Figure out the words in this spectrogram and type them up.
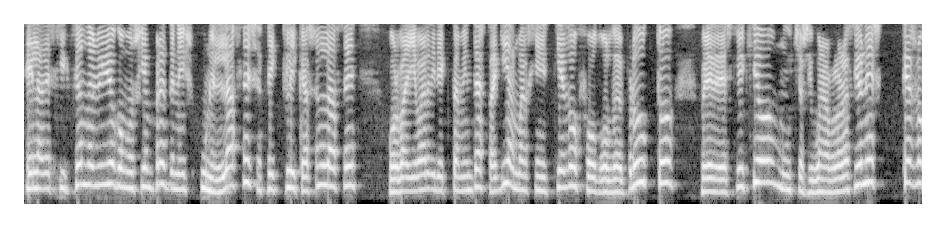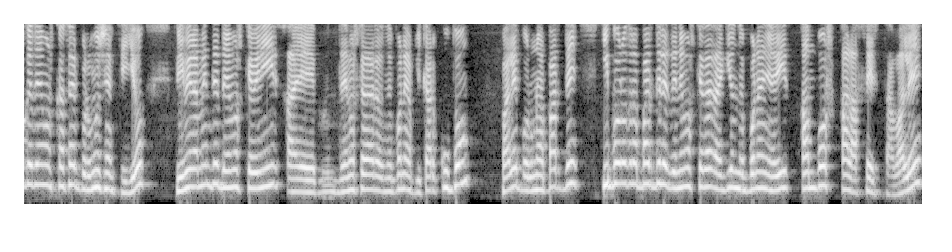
En la descripción del vídeo, como siempre, tenéis un enlace. Si hacéis clic a ese enlace, os va a llevar directamente hasta aquí, al margen izquierdo, fotos del producto, breve descripción, muchas y buenas valoraciones, ¿Qué es lo que tenemos que hacer? Pues muy sencillo. Primeramente tenemos que venir, eh, tenemos que dar donde pone aplicar cupón, ¿vale? Por una parte. Y por otra parte le tenemos que dar aquí donde pone añadir ambos a la cesta, ¿vale?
